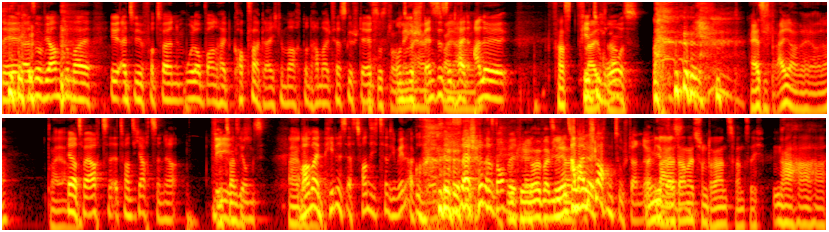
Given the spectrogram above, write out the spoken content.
Nee, also wir haben schon mal, als wir vor zwei Jahren im Urlaub waren, halt Cockvergleich gemacht und haben halt festgestellt, unsere Schwänze sind halt alle Fast viel zu groß. Ja, es ist drei Jahre her, oder? Drei Jahre. Ja, 2018, äh, 2018 ja. Wild, 20. Jungs. Ah, ja, War mein Penis erst 20 Zentimeter groß. Das ist ja schon das Doppelte. Okay. Ja, bei mir jetzt war- Aber im schlaffen Zustand. Bei Ne? mir war er damals schon 23. Hahaha.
